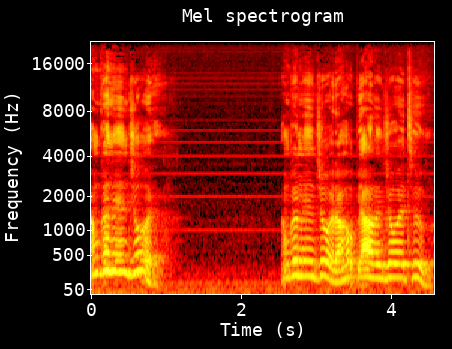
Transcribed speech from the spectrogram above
I'm gonna enjoy it. I'm gonna enjoy it. I hope y'all enjoy it too.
